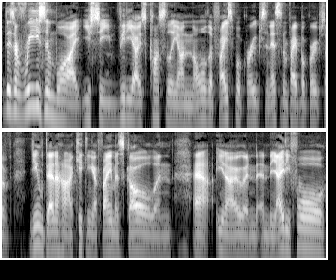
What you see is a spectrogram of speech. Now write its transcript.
there's a reason why you see videos constantly on all the Facebook groups and Essendon Facebook groups of Neil Daniher kicking a famous goal and uh, you know and, and the 84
